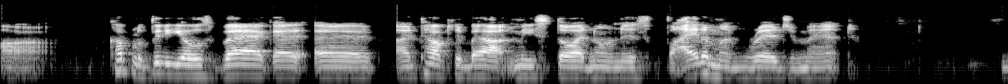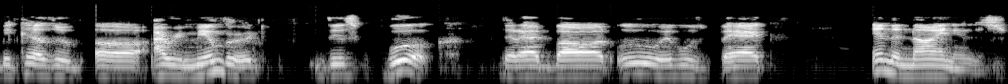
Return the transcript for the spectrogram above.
uh, a couple of videos back, I, I, I talked about me starting on this vitamin regiment because of, uh, I remembered this book that I bought, ooh, it was back in the 90s,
